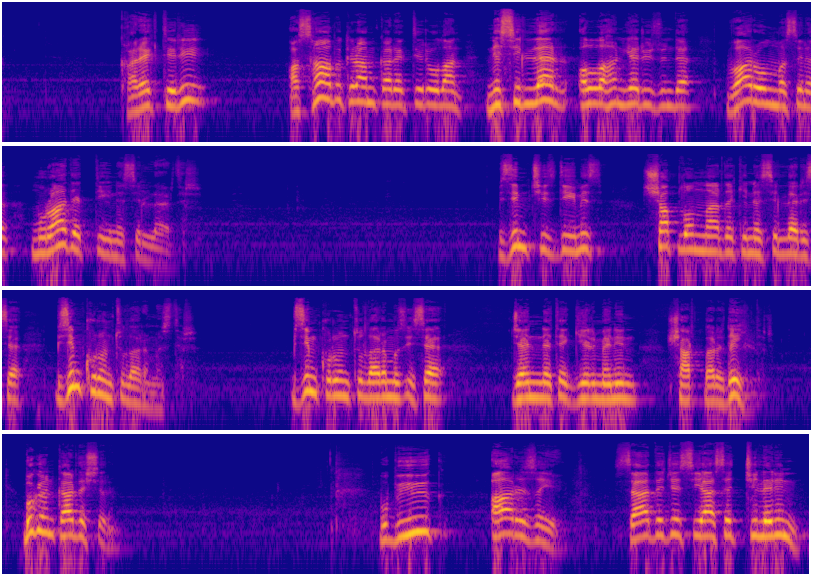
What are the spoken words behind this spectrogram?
Karakteri, ashab-ı kiram karakteri olan nesiller Allah'ın yeryüzünde var olmasını murad ettiği nesillerdir. Bizim çizdiğimiz şablonlardaki nesiller ise bizim kuruntularımızdır. Bizim kuruntularımız ise cennete girmenin şartları değildir. Bugün kardeşlerim, bu büyük arızayı sadece siyasetçilerin,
